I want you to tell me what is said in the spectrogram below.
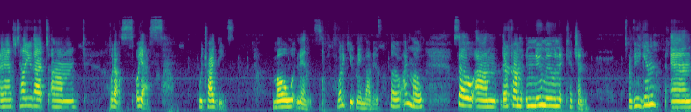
And to tell you that, um, what else? Oh, yes. We tried these. Mo Mints. What a cute name that is. Hello, I'm Mo. So, um, they're from New Moon Kitchen. Vegan and,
